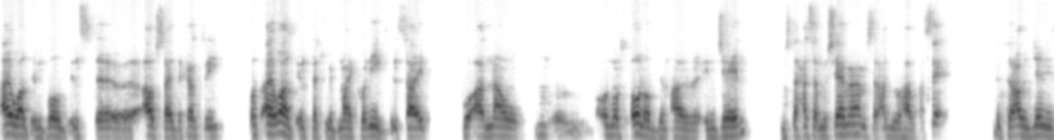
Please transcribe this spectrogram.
I was involved in, uh, outside the country, but I was in touch with my colleagues inside who are now, mm, almost all of them are in jail. Mr. Hassan Mushaima, Mr. Abdul Wahab Hussein, Dr. Abdul Jalil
